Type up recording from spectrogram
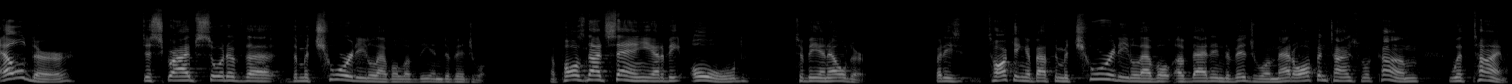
Elder describes sort of the, the maturity level of the individual. Now, Paul's not saying you got to be old to be an elder, but he's talking about the maturity level of that individual, and that oftentimes will come with time.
